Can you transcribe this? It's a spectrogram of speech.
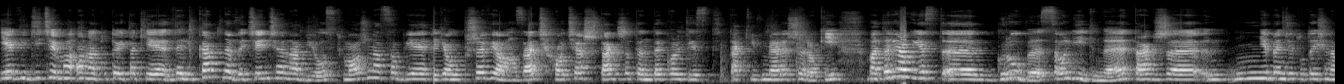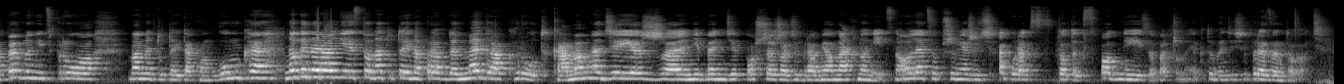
Jak widzicie ma ona tutaj takie delikatne wycięcia na biust, można sobie ją przewiązać, chociaż tak, że ten dekolt jest taki w miarę szeroki. Materiał jest e, gruby, solidny, także nie będzie tutaj się na pewno nic pruło. Mamy tutaj taką gumkę. No generalnie jest ona tutaj naprawdę mega krótka. Mam nadzieję, że nie będzie poszerzać w ramionach, no nic. No lecę przymierzyć akurat do tych spodni i zobaczymy jak to będzie się prezentować.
